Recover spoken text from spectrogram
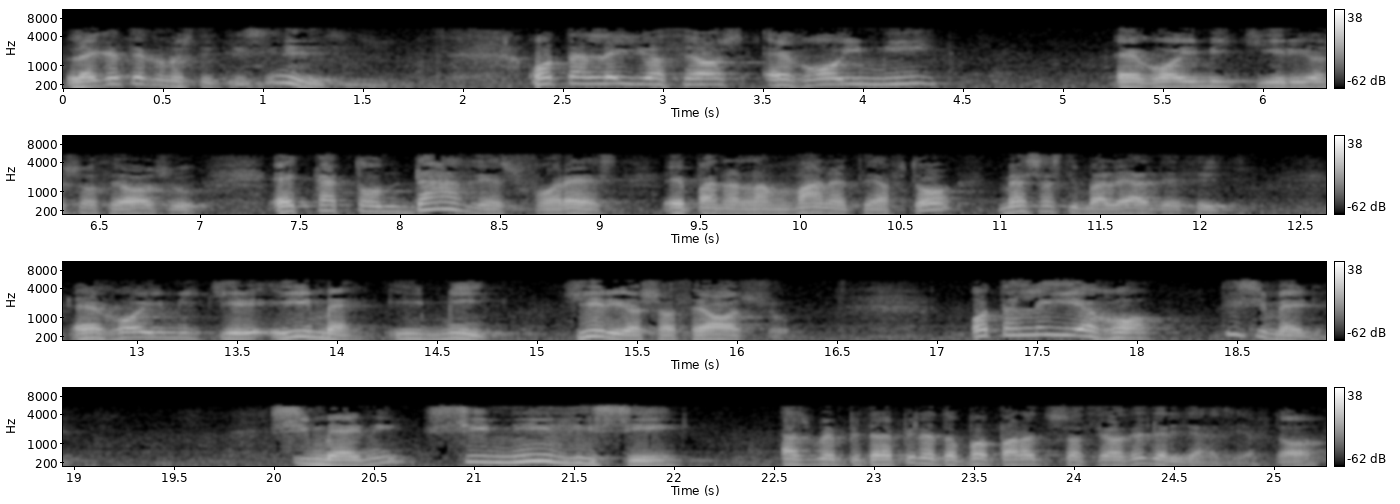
Λέγεται γνωστική συνείδηση. Όταν λέγει ο Θεός εγώ είμαι εγώ είμαι Κύριος ο Θεός σου εκατοντάδες φορές επαναλαμβάνεται αυτό μέσα στην Παλαιά Διαθήκη. Εγώ είμαι, είμαι, είμαι Κύριος ο Θεός σου όταν λέει εγώ τι σημαίνει; Σημαίνει συνείδηση. Ας μου επιτραπεί να το πω παρότι στο Θεό δεν ταιριάζει αυτό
